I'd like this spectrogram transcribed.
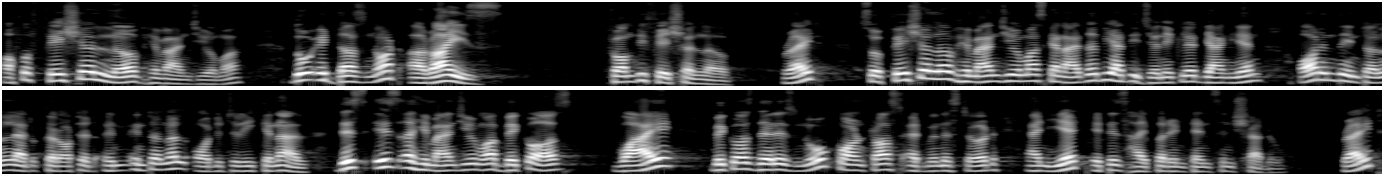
of a facial nerve hemangioma, though it does not arise from the facial nerve, right? So facial nerve hemangiomas can either be at the geniculate ganglion or in the internal carotid, in internal auditory canal. This is a hemangioma because, why? Because there is no contrast administered and yet it is hyperintense in shadow, right?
